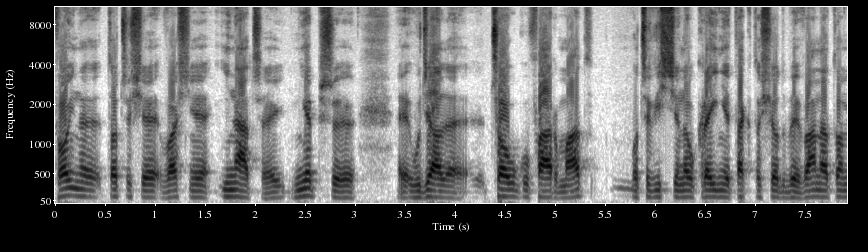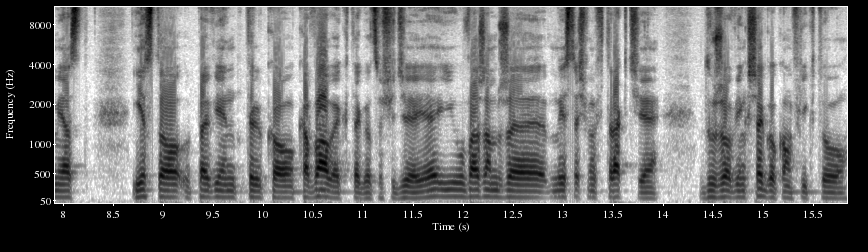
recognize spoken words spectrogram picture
wojnę toczy się właśnie inaczej, nie przy e, udziale czołgów, armat. Oczywiście na Ukrainie tak to się odbywa, natomiast jest to pewien tylko kawałek tego, co się dzieje i uważam, że my jesteśmy w trakcie dużo większego konfliktu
